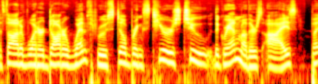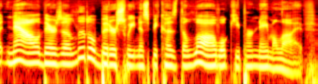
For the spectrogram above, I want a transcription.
the thought of what her daughter went through still brings tears to the grandmother's eyes. But now there's a little bittersweetness because the law will keep her name alive.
